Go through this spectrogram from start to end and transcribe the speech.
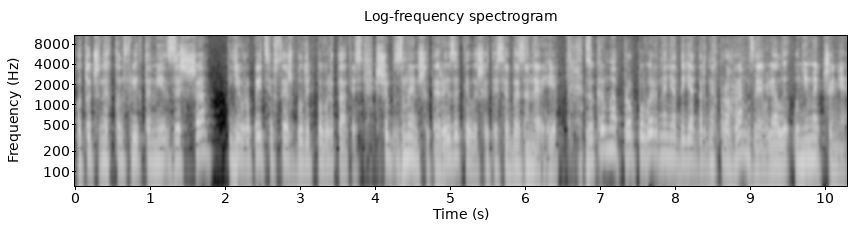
оточених конфліктами з США Європейці все ж будуть повертатись, щоб зменшити ризики лишитися без енергії. Зокрема, про повернення до ядерних програм заявляли у Німеччині.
